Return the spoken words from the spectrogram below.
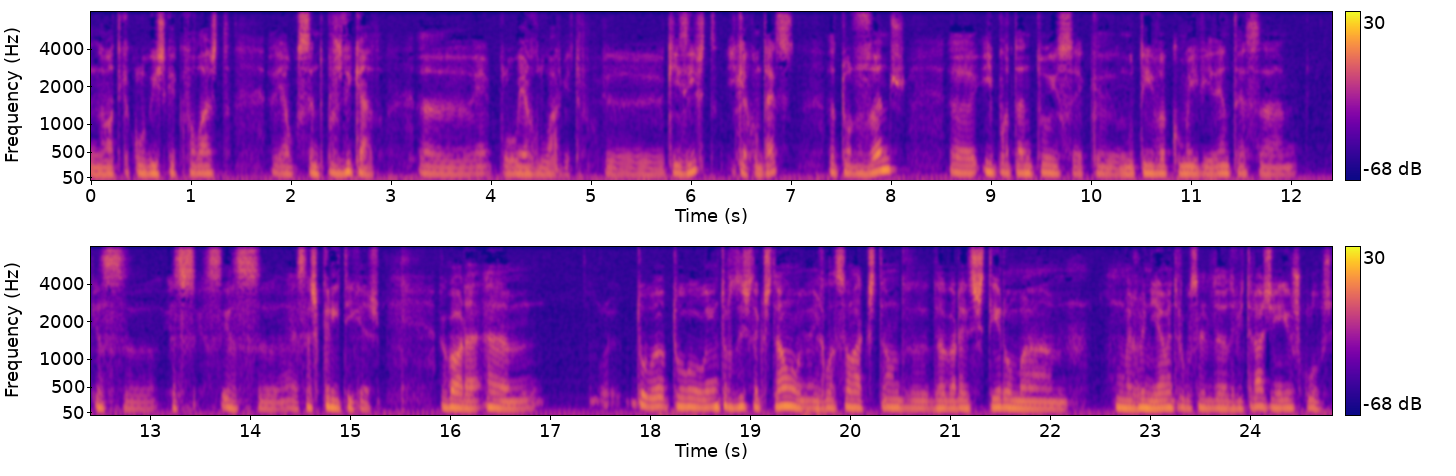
na ótica clubística que falaste, é o que se sente prejudicado uh, pelo erro do árbitro, uh, que existe e que acontece a todos os anos uh, e, portanto, isso é que motiva, como é evidente, essa, esse, esse, esse, essas críticas. Agora, Tu, tu introduziste a questão em relação à questão de, de agora existir uma, uma reunião entre o Conselho de Arbitragem e os clubes.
